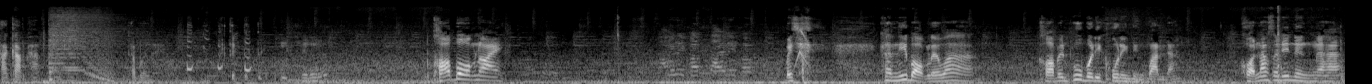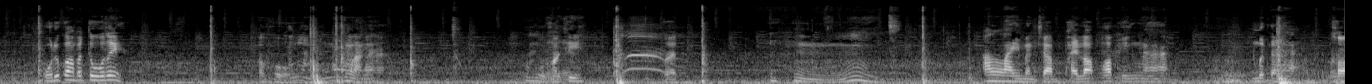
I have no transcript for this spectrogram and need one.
รากลับครับกลับมือหน่อยคือดูขอโบกหน่อย ไม่ใช่ คันนี้บอกเลยว่า ขอเป็นผู้บริคูณอีกหนึ่งวันนะ ขอนั่งสักนิดหนึ่งนะฮะหูดูกรอนประตูสิโอ้โห ข้างหลังนะฮะโอ้โหขออีกทีเปิดอื้อหือะไรมันจะไพเราะเพราะพิงนะฮะมืดแล้วนะฮะ ขอ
